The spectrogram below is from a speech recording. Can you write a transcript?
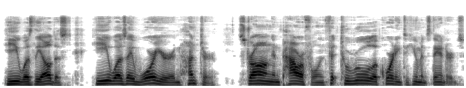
He was the eldest. He was a warrior and hunter, strong and powerful and fit to rule according to human standards.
